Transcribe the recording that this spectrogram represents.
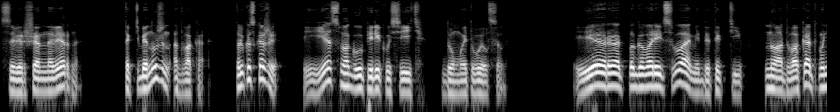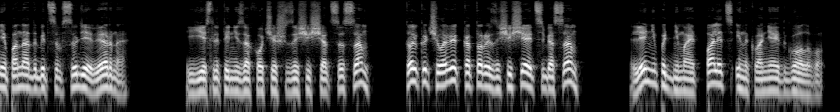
Совершенно верно. Так тебе нужен адвокат? Только скажи. Я смогу перекусить, думает Уилсон. Я рад поговорить с вами, детектив. Но адвокат мне понадобится в суде, верно? Если ты не захочешь защищаться сам, только человек, который защищает себя сам, Ленни поднимает палец и наклоняет голову.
